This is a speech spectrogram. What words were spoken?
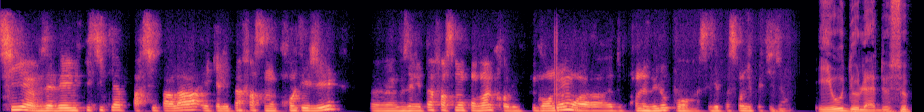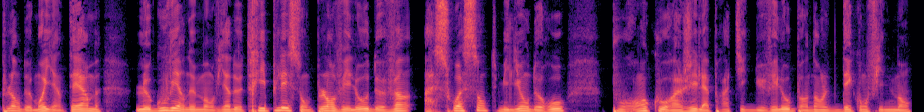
Si euh, vous avez une piste cyclable par-ci par-là et qu'elle n'est pas forcément protégée, euh, vous n'allez pas forcément convaincre le plus grand nombre euh, de prendre le vélo pour ses déplacements du quotidien. Et au-delà de ce plan de moyen terme, le gouvernement vient de tripler son plan vélo de 20 à 60 millions d'euros pour encourager la pratique du vélo pendant le déconfinement.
